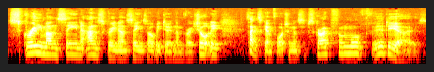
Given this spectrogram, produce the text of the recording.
Scream Unseen and Screen Unseen, so I'll be doing them very shortly. Thanks again for watching and subscribe for more videos.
